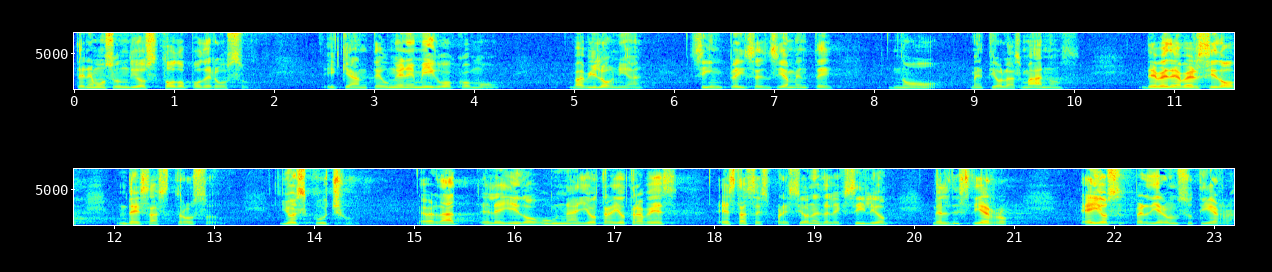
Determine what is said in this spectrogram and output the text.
tenemos un Dios todopoderoso y que ante un enemigo como Babilonia, simple y sencillamente no metió las manos, debe de haber sido desastroso. Yo escucho de verdad, he leído una y otra y otra vez estas expresiones del exilio, del destierro. Ellos perdieron su tierra,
